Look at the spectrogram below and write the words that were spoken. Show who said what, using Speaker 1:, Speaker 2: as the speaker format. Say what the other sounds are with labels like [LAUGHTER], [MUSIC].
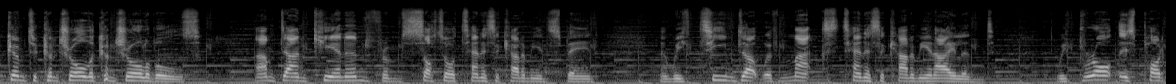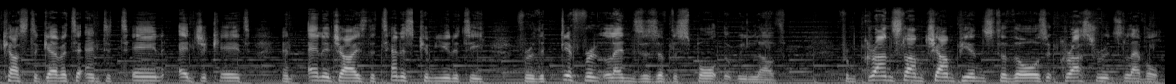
Speaker 1: welcome to Control the Controllables. I'm Dan Kiernan from Soto Tennis Academy in Spain, and we've teamed up with Max Tennis Academy in Ireland. We've brought this podcast together to entertain, educate, and energize the tennis community through the different lenses of the sport that we love. From Grand Slam champions to those at grassroots level,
